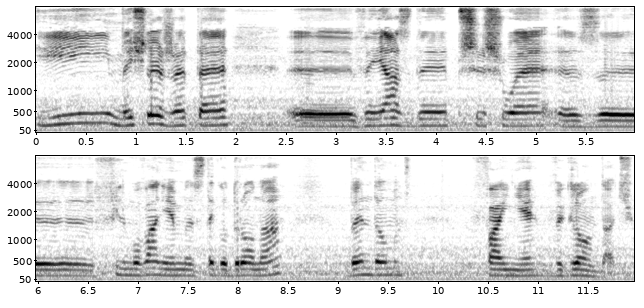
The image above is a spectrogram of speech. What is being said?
i myślę, że te wyjazdy przyszłe e, z filmowaniem z tego drona będą fajnie wyglądać.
